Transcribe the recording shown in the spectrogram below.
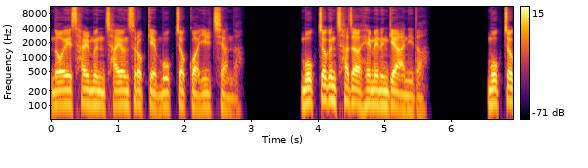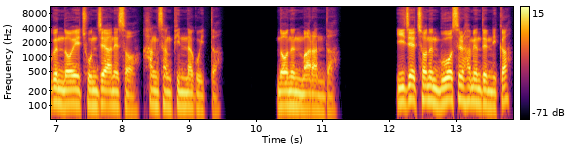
너의 삶은 자연스럽게 목적과 일치한다. 목적은 찾아 헤매는 게 아니다. 목적은 너의 존재 안에서 항상 빛나고 있다. 너는 말한다. 이제 저는 무엇을 하면 됩니까?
